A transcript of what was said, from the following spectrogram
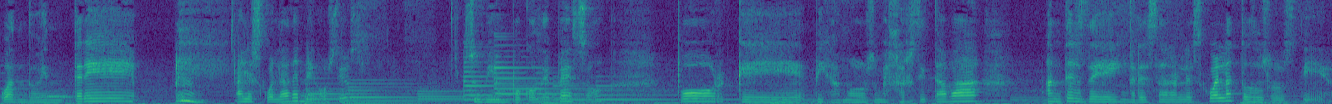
Cuando entré a la escuela de negocios, subí un poco de peso porque, digamos, me ejercitaba antes de ingresar a la escuela todos los días.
